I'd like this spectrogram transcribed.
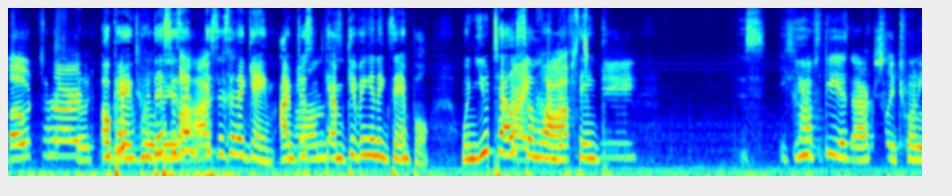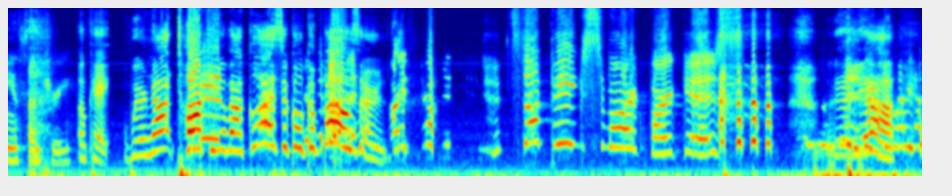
Mozart. Okay, well, this isn't this isn't a game. I'm just I'm giving an example. When you tell someone to think Tchaikovsky. Tchaikovsky is actually 20th century. Okay, we're not talking about classical composers. Stop being smart, Marcus. yeah,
